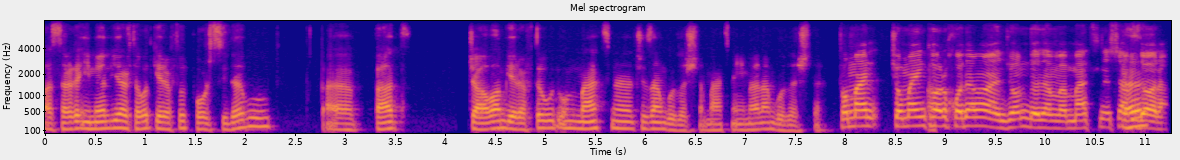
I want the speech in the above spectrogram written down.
از طریق ایمیل یه ارتباط گرفته بود پرسیده بود. بعد جوابم گرفته بود. اون متن چیزم گذاشته. متن ایمیل هم گذاشته. چون من چون من این کار خودم هم انجام دادم و متنش هم دارم.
